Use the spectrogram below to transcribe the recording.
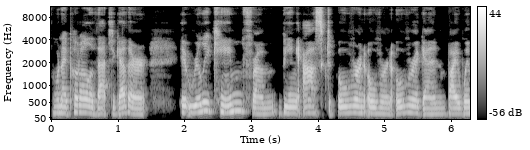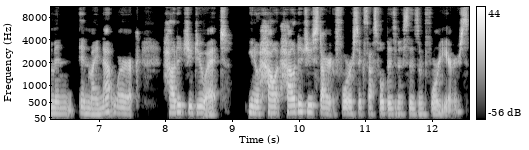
when I put all of that together, it really came from being asked over and over and over again by women in my network, how did you do it? You know, how, how did you start four successful businesses in four years?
